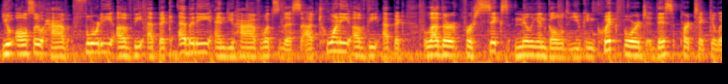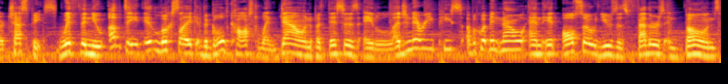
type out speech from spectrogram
You also have 40 of the epic ebony and you have what's this uh 20 of the epic leather. For 6 million gold you can quick forge this particular chest piece. With the new update it looks like the gold cost went down but this is a legendary piece of equipment now and it also uses feathers and bones.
